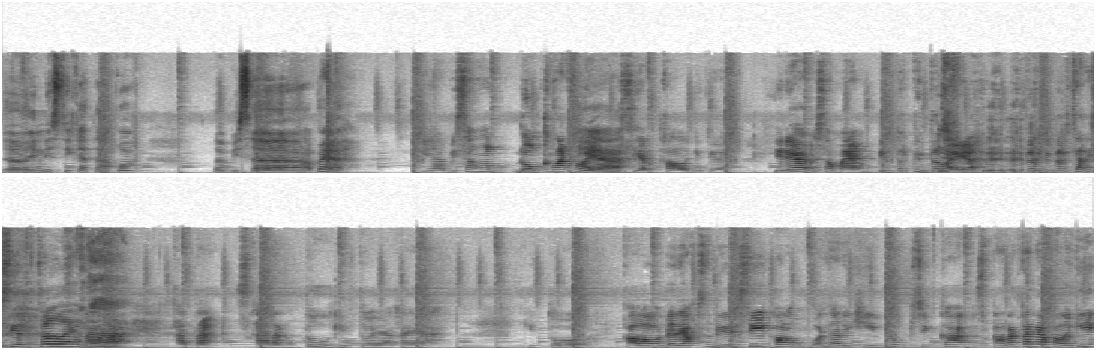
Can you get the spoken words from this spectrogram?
eh, ini sih kata aku eh, bisa apa ya ya bisa ngedongkrak lah ya Iya. circle gitu ya jadi harus sama yang pinter-pinter lah ya pinter-pinter cari circle ya Nah. kata sekarang tuh gitu ya kayak gitu. Kalau dari aku sendiri sih kalau move on dari hidup sih kak sekarang kan apalagi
